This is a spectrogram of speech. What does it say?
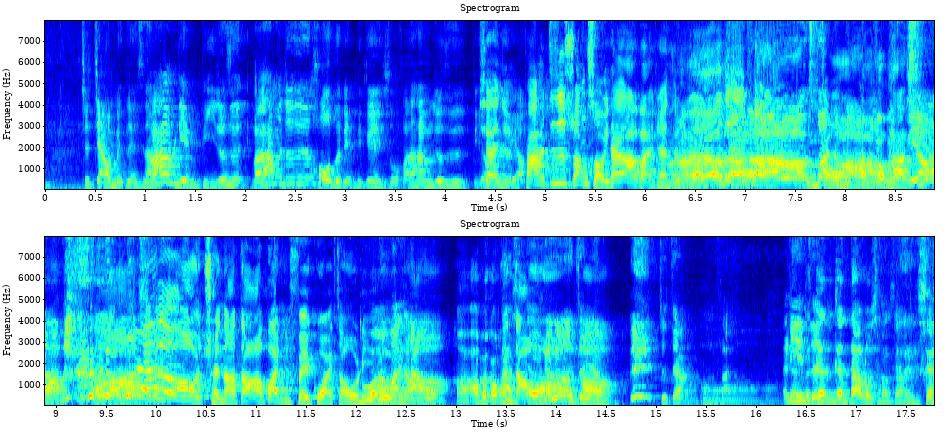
就讲每件事。然后他们脸皮就是，反正他们就是厚着脸皮跟你说，反正他们就是比较。现在就，反正就是双手一抬，阿爸现在怎么样？算了嘛，不要啊。就是哦，全拿到，阿不然你飞过来找我理论啊。啊，阿爸搞怕。打我，怎样？就这样，很烦。跟跟跟大陆厂商很像。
